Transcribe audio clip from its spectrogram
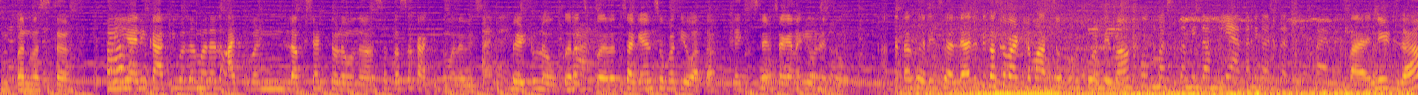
मी पण मस्त. मी आणि काकीबद्दल मला आठवण लक्षात ठेवलं म्हणून. असं कसं काकी तुम्हाला विसर भेटू लवकरच परत. सगळ्यांसोबत येऊ आता. नेक्स्ट टाइम सगळ्यांना घेऊन येतो. आता घरी चालले. आता ते कसं वाटलं माझं गुरुपौर्णिमा? खूप मस्त. मी दमली आता मी घरी जाते बाय बाय बाय नीट जा.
